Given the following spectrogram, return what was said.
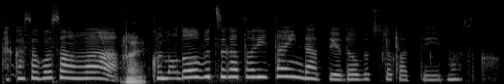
高砂さんははい。この動物が撮りたいんだっていう動物とかって言いますか、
